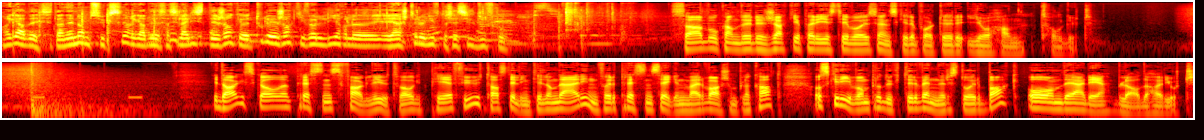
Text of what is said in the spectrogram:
Regardez, c'est un énorme succès. Regardez, ça c'est la liste des gens que tous les gens qui veulent lire le, et acheter le livre de Cécile Duflo. Sa bokhandler Jacques i Paris til vår svenske reporter Johan Tolgert. I dag skal Pressens faglige utvalg, PFU, ta stilling til om det er innenfor pressens egen Vær varsom-plakat å skrive om produkter venner står bak, og om det er det bladet har gjort.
